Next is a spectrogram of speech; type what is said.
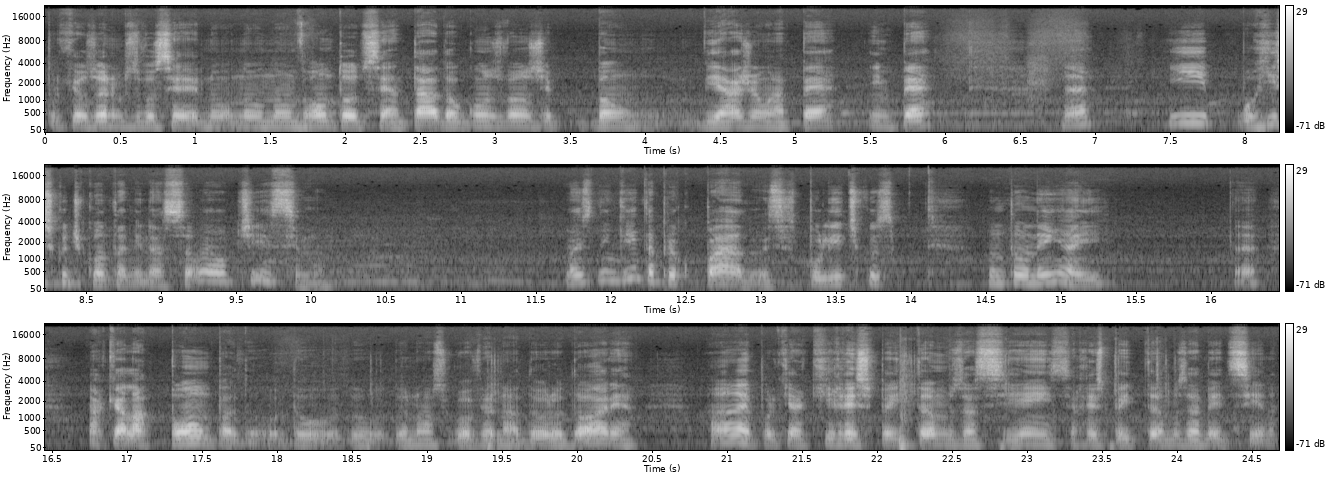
porque os ônibus você não, não, não vão todos sentados, alguns vão, de, vão viajam a pé, em pé, né? E o risco de contaminação é altíssimo. Mas ninguém está preocupado, esses políticos não estão nem aí. Né? Aquela pompa do, do, do, do nosso governador, o Dória, ah, porque aqui respeitamos a ciência, respeitamos a medicina.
